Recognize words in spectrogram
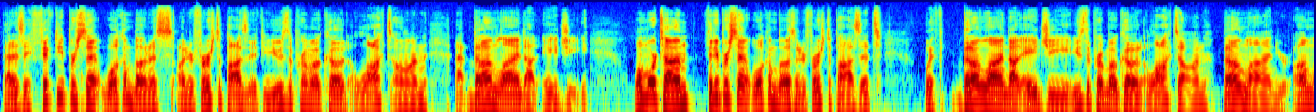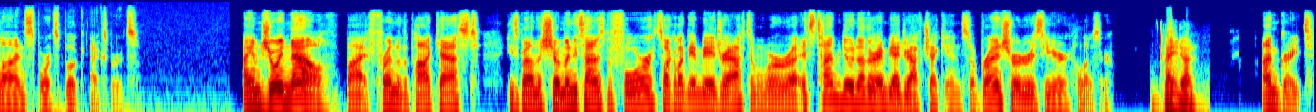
That is a 50% welcome bonus on your first deposit if you use the promo code locked on at betonline.ag. One more time, 50% welcome bonus on your first deposit with betonline.ag. Use the promo code locked on. BetOnline, your online sportsbook experts. I am joined now by a friend of the podcast. He's been on the show many times before, talk about the NBA draft, and we're uh, it's time to do another NBA draft check-in. So Brian Schroeder is here. Hello, sir. How you doing? I'm great.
